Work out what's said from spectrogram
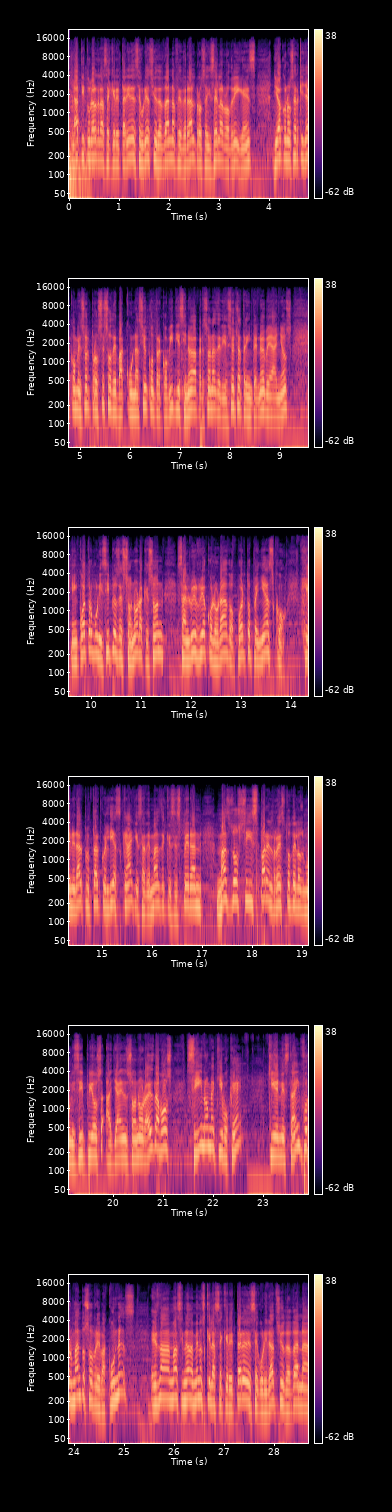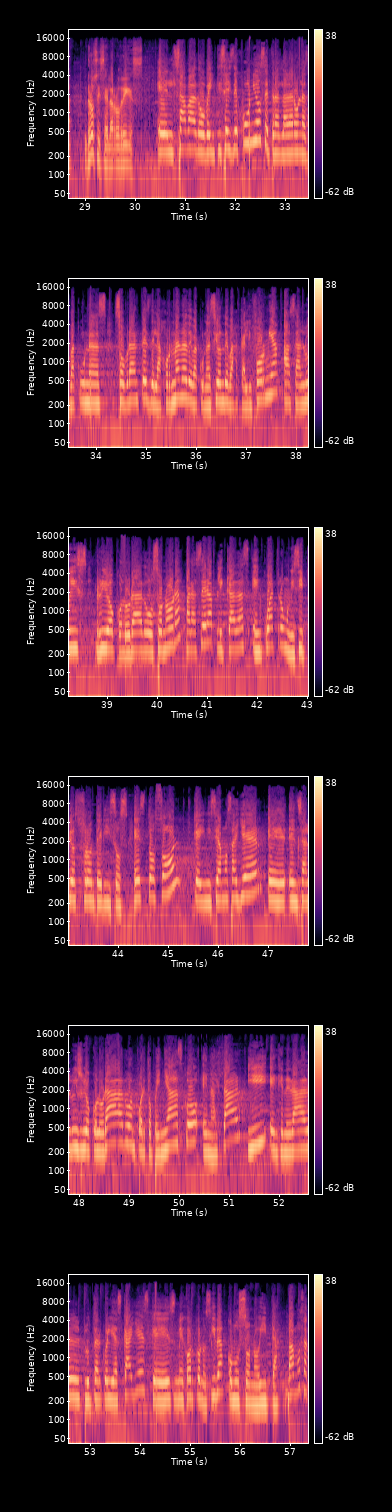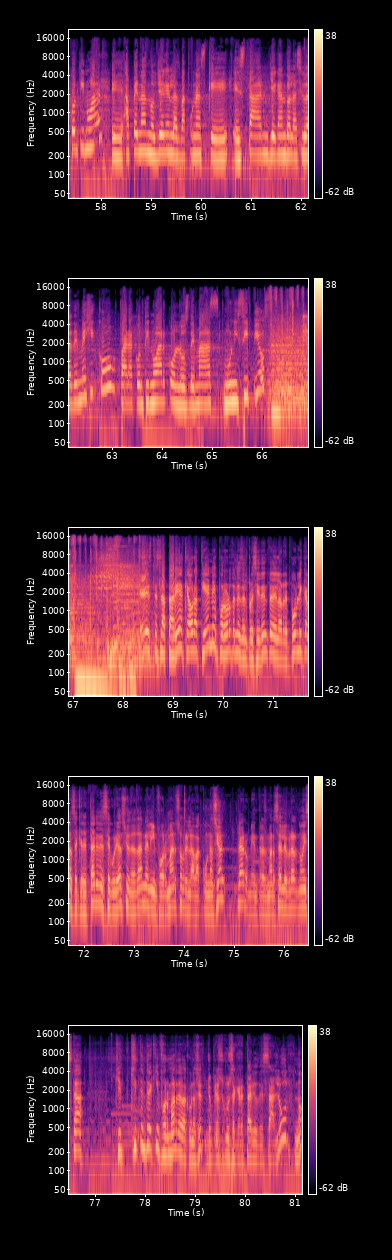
La titular de la Secretaría de Seguridad Ciudadana Federal, Rosa Isela Rodríguez, dio a conocer que ya comenzó el proceso de vacunación contra COVID-19 a personas de 18 a 39 años en cuatro municipios de Sonora que son San Luis Río Colorado, Puerto Peñasco, General Plutarco Elías Calles, además de que se esperan más dosis para el resto de los municipios allá en Sonora. ¿Es la voz? Sí, no me equivoqué. ¿Quién está informando sobre vacunas? es nada más y nada menos que la secretaria de Seguridad Ciudadana, Rosicela Rodríguez. El sábado 26 de junio se trasladaron las vacunas sobrantes de la jornada de vacunación de Baja California a San Luis, Río Colorado, Sonora, para ser aplicadas en cuatro municipios fronterizos. Estos son que iniciamos ayer eh, en San Luis Río Colorado, en Puerto Peñasco, en Altar y en general Plutarco Elías Calles, que es mejor conocida como Sonoita. Vamos a continuar, eh, apenas nos lleguen las vacunas que están llegando a la Ciudad de México para continuar con los demás municipios. Esta es la tarea que ahora tiene por órdenes del presidente de la República, la secretaria de Seguridad Ciudadana, el informar sobre la vacunación. Claro, mientras Marcelo Ebrard no está. ¿Quién, tendría que informar de vacunación? Yo pienso que un secretario de salud, ¿no?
